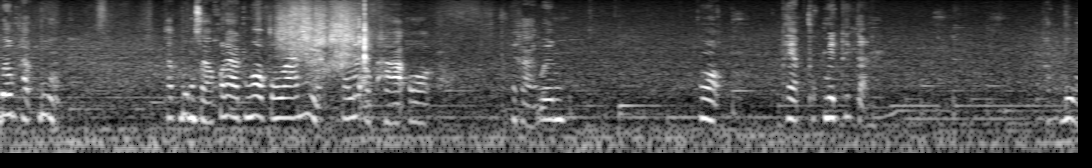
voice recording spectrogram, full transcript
เบิ้งผักบุ้งผักบุ้งสาวโคราชงอกประวานเนี่ยก็เลยเอาพาออกนะคะเบิ้งงอกแทบทุกเม็ดที่กันผักบุ้ง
